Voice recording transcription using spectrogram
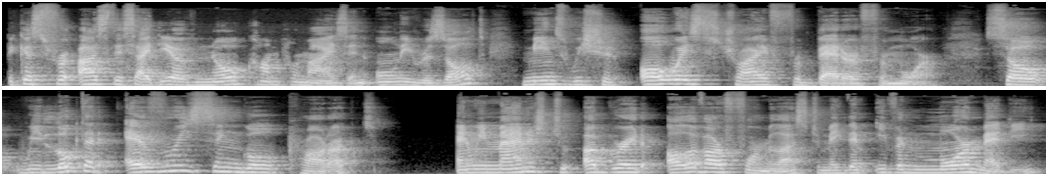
Because for us, this idea of no compromise and only result means we should always strive for better, for more. So we looked at every single product and we managed to upgrade all of our formulas to make them even more medi,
